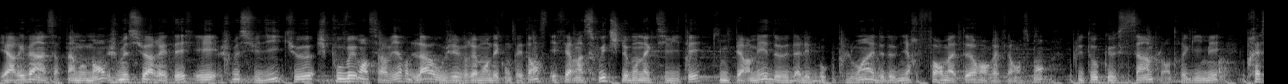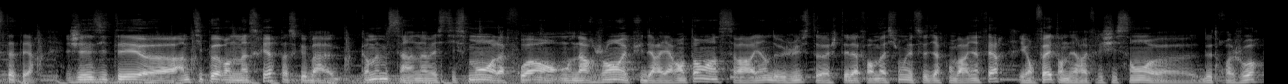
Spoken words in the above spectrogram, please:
Et arrivé à un certain moment, je me suis arrêté et je me suis dit que je pouvais m'en servir là où j'ai vraiment des compétences et faire un switch de mon activité qui me permet d'aller beaucoup plus loin et de devenir formateur en référencement plutôt que simple, entre guillemets, prestataire. J'ai hésité euh, un petit peu avant de m'inscrire parce que bah, quand même c'est un investissement à la fois en, argent et puis derrière en temps. Hein. Ça sert à rien de juste acheter la formation et de se dire qu'on va rien faire. Et en fait, en y réfléchissant 2 euh, jours,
